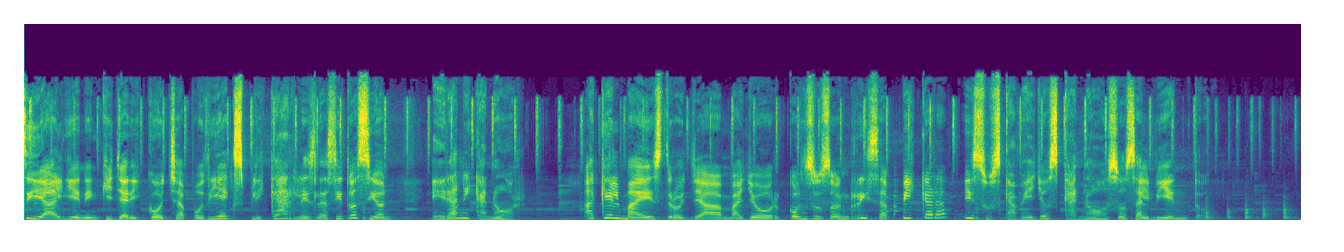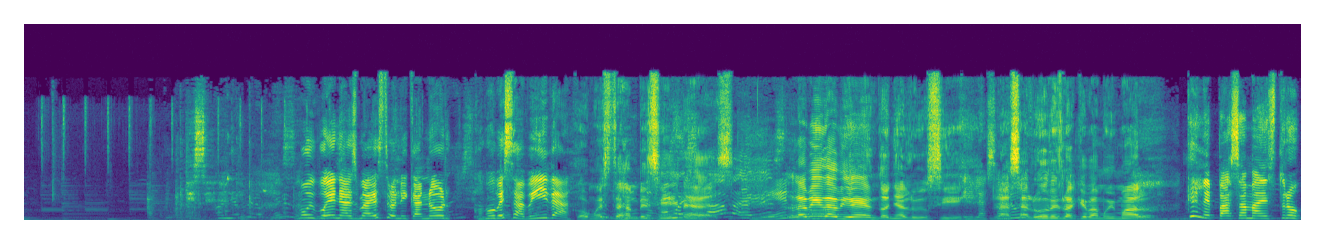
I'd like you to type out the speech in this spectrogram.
Si alguien en Quillaricocha podía explicarles la situación, era Nicanor, aquel maestro ya mayor con su sonrisa pícara y sus cabellos canosos al viento. Muy buenas, maestro Nicanor. ¿Cómo ves esa vida? ¿Cómo están, vecinas? Bien. La vida bien, doña Lucy. ¿Y la La salud? es la que va muy mal. ¿Qué le pasa, maestro?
